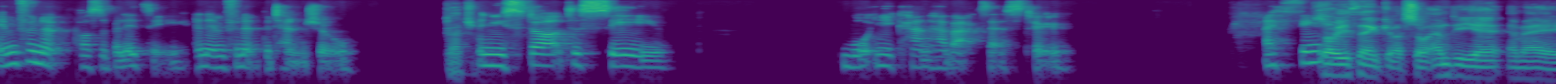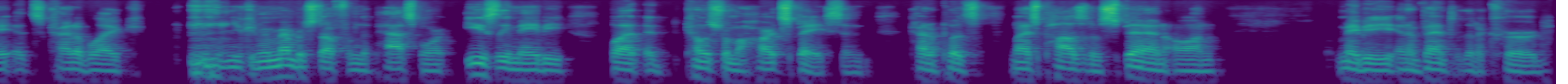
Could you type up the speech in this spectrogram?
infinite possibility and infinite potential. Gotcha. And you start to see what you can have access to. I think. So you think, uh, so MDMA, it's kind of like you can remember stuff from the past more easily maybe, but it comes from a heart space and kind of puts nice positive spin on maybe an event that occurred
